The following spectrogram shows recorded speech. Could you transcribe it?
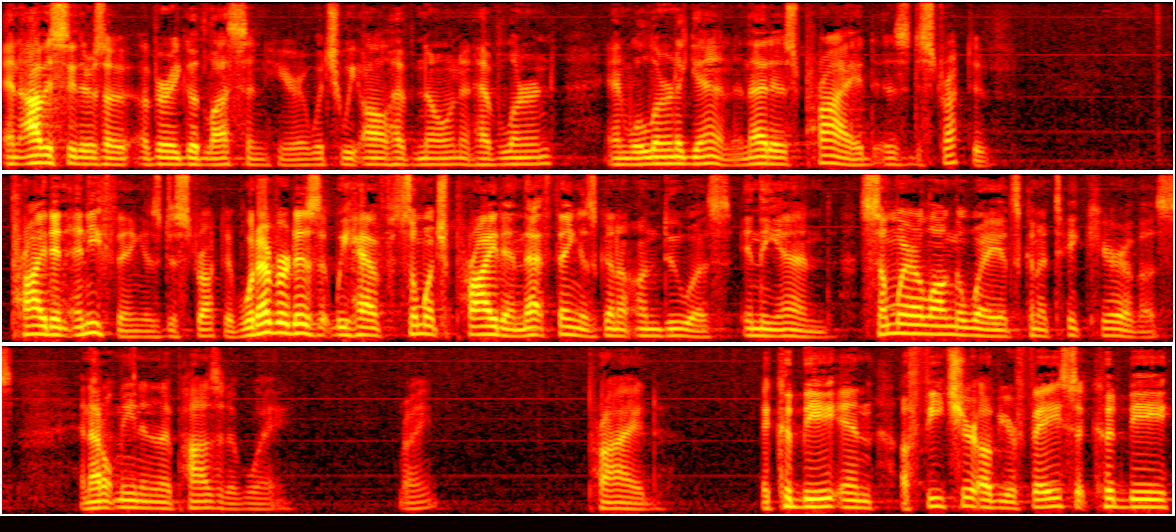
And obviously, there's a, a very good lesson here, which we all have known and have learned and we'll learn again, and that is pride is destructive. Pride in anything is destructive. Whatever it is that we have so much pride in, that thing is going to undo us in the end. Somewhere along the way, it's going to take care of us. And I don't mean in a positive way, right? Pride. It could be in a feature of your face. It could be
